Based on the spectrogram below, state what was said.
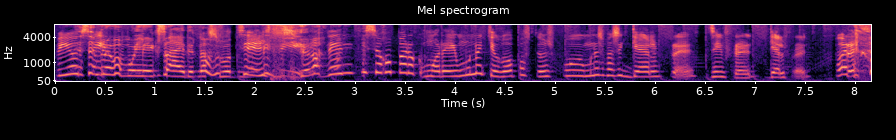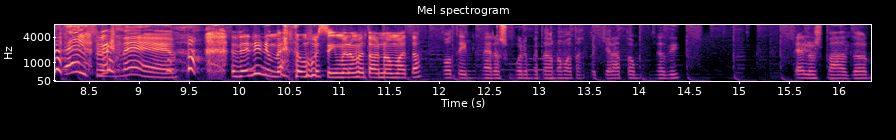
πει Δεν σε ότι. βλέπω πολύ excited να σου πω την Ξέρεις τι, αλήθεια. δεν τις έχω παρακολουθήσει. Μωρέ, ήμουνα κι εγώ από αυτούς που ήμουν σε φάση girlfriend. G-friend. Girlfriend. Μωρέ. Έλφρε, ναι. δεν είναι η μέρα μου σήμερα με τα ονόματα. Πότε είναι η μέρα σου μπορεί με τα ονόματα το κερατό μου δηλαδή. Τέλος πάντων.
